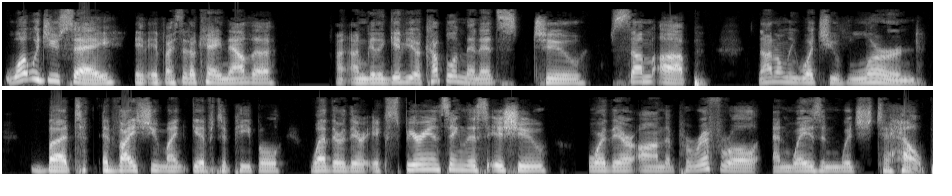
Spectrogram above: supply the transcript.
what would you say if, if I said, okay, now the, I'm going to give you a couple of minutes to sum up not only what you've learned, but advice you might give to people, whether they're experiencing this issue or they're on the peripheral and ways in which to help.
